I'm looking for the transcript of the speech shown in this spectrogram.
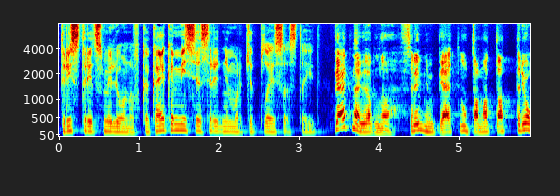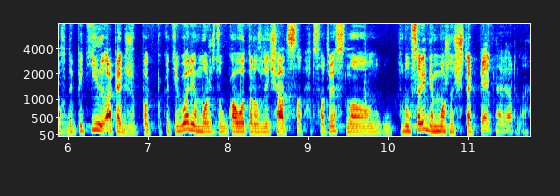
330 миллионов. Какая комиссия среднего маркетплейса стоит? 5, наверное, в среднем 5, ну, там от, от 3 до 5, опять же, по, по категориям может у кого-то различаться. Соответственно, ну, ну, в среднем можно считать 5, наверное.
